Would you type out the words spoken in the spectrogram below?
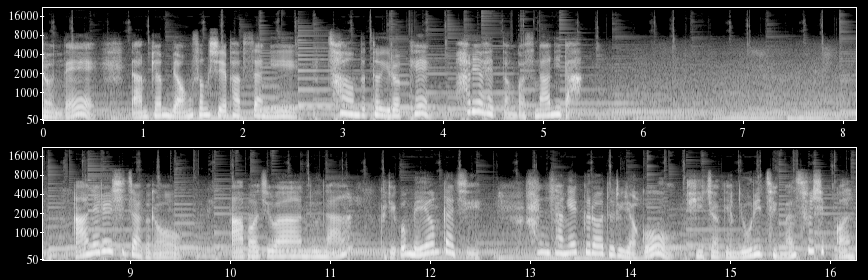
그런데 남편 명성 씨의 밥상이 처음부터 이렇게 화려했던 것은 아니다. 아내를 시작으로 아버지와 누나 그리고 매형까지 한 상에 끌어들이려고 뒤적인 요리책만 수십 권.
